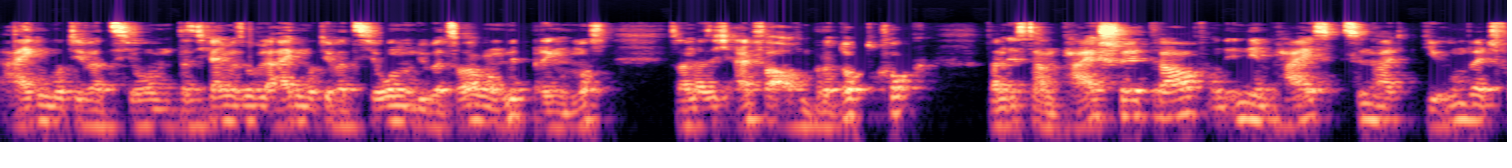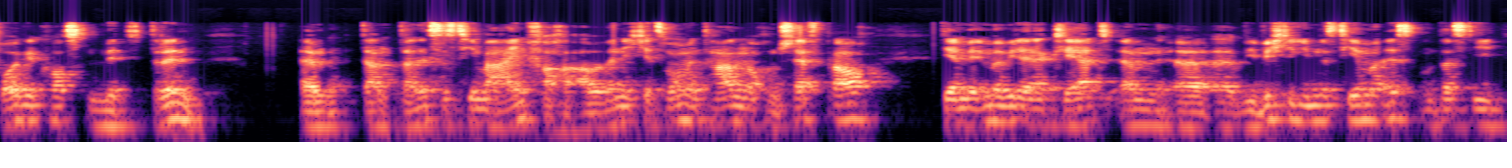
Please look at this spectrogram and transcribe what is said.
Eigenmotivation, dass ich gar nicht mehr so viel Eigenmotivation und Überzeugung mitbringen muss, sondern dass ich einfach auf ein Produkt gucke, dann ist da ein Preisschild drauf und in dem Preis sind halt die Umweltfolgekosten mit drin ähm, dann, dann ist das Thema einfacher. Aber wenn ich jetzt momentan noch einen Chef brauche, der mir immer wieder erklärt, ähm, äh, wie wichtig ihm das Thema ist und dass die,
